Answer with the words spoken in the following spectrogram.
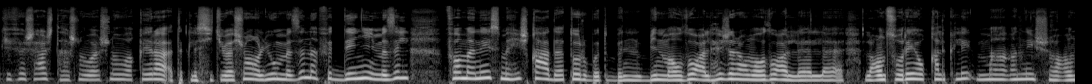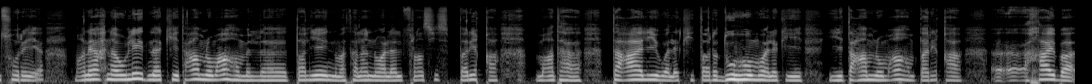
كيفاش عشتها؟ شنو شنو قراءتك لل situation اليوم مازلنا في ال déni مازال فما ناس ماهيش قاعدة تربط بين, بين موضوع الهجرة وموضوع العنصرية وقال لك لا ما عندناش عنصرية. معناها إحنا اولادنا كي يتعاملوا معاهم الطاليين مثلا ولا الفرنسيس بطريقة معناتها تعالي ولا كي يطردوهم ولا كي يتعاملوا معاهم بطريقة خايبة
